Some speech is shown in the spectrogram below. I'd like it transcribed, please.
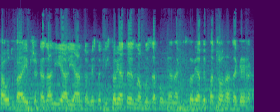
V2 i przekazali je aliantom. Jest to historia też znowu zapomniana, historia wypaczona, tak jak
